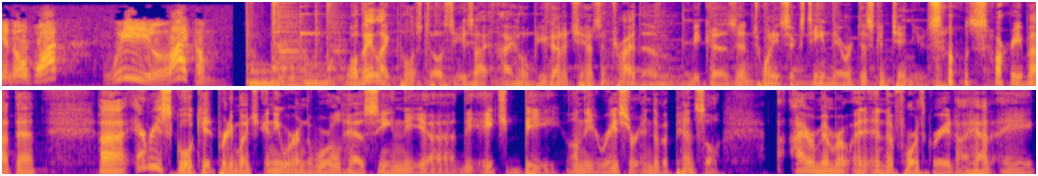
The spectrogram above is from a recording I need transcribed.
You know what? We like 'em. Well, they like Post Toasties. I, I hope you got a chance to try them because in 2016 they were discontinued. So sorry about that. Uh, every school kid, pretty much anywhere in the world, has seen the uh, the HB on the eraser end of a pencil. I remember in, in the fourth grade, I had a,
